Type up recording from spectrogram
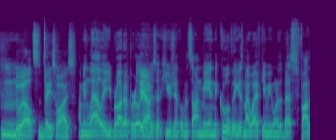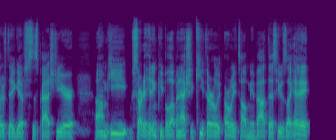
Mm. who else bass wise? I mean, Lally, you brought up earlier, Yeah. was a huge influence on me. And the cool thing is, my wife gave me one of the best Father's Day gifts this past year. Um, he started hitting people up, and actually, Keith early, early told me about this. He was like, "Hey,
